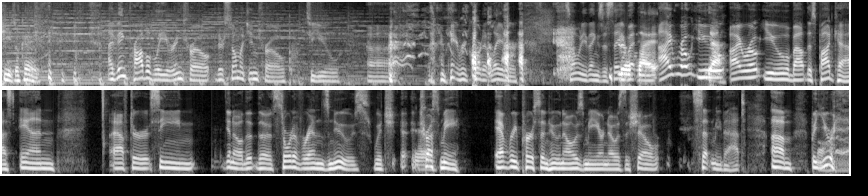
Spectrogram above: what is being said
Geez. Okay. I think probably your intro. There's so much intro to you. Uh, I may record it later. So many things to say, know, but I- I wrote you. Yeah. I wrote you about this podcast, and after seeing, you know, the the sort of Wrens' news, which uh, trust me, every person who knows me or knows the show sent me that. Um, but you, were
